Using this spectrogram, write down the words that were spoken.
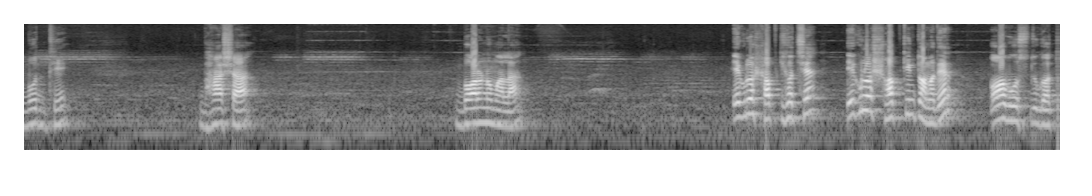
বুদ্ধি ভাষা বর্ণমালা। এগুলো সব কি হচ্ছে? এগুলো সব কিন্তু আমাদের অবস্তুগত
